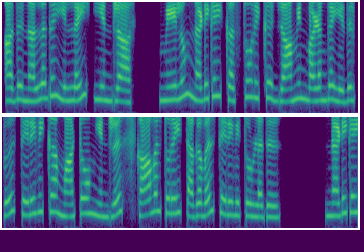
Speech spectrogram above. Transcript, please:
அது நல்லது இல்லை என்றார். மேலும் நடிகை கஸ்தூரிக்கு ஜாமீன் வழங்க எதிர்ப்பு தெரிவிக்க மாட்டோம் என்று காவல்துறை தகவல் தெரிவித்துள்ளது. நடிகை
